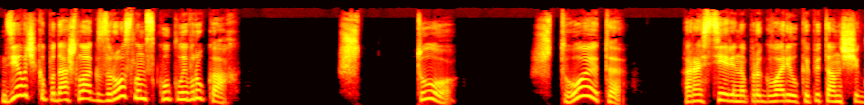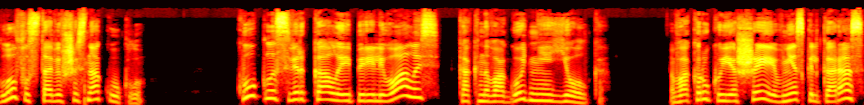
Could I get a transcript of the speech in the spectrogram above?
девочка подошла к взрослым с куклой в руках. «Что? Что это?» — растерянно проговорил капитан Щеглов, уставившись на куклу. Кукла сверкала и переливалась, как новогодняя елка. Вокруг ее шеи в несколько раз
